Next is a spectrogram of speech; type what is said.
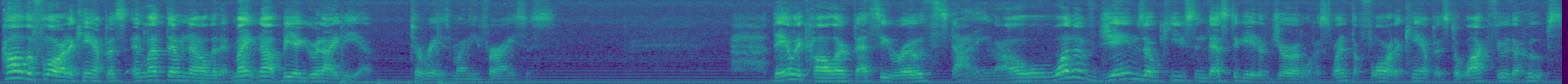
Call the Florida campus and let them know that it might not be a good idea to raise money for ISIS. Daily Caller Betsy Rothstein, uh, one of James O'Keefe's investigative journalists, went to Florida campus to walk through the hoops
